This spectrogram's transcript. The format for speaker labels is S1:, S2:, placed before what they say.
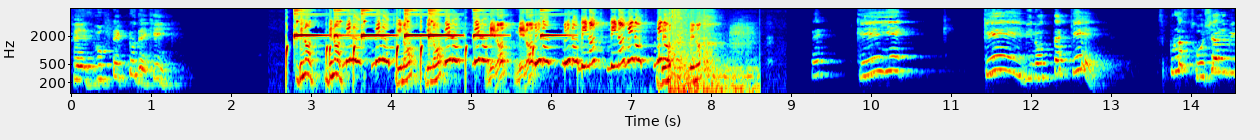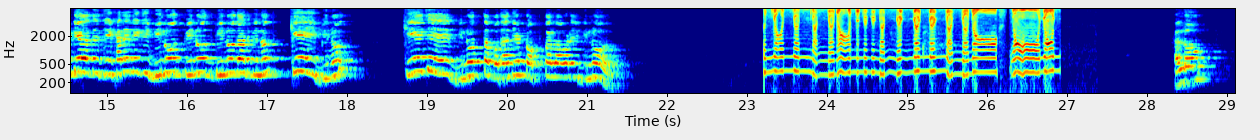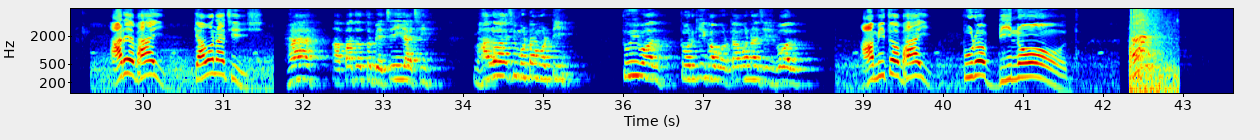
S1: একটু দেখি
S2: বিনোদ বিনোদ বিনোদ বিনোদ বিনোদ বিনোদ বিনোদ বিনোদ বিনোদ বিনোদ বিনোদ বিনোদ
S1: এ, কে ইয়ে কে বিনোদটা কে পুরো সোশ্যাল মিডিয়াতে যেখানে বিনোদ বিনোদ বিনোদ আর বিনোদ কে এই বিনোদ কে যে বিনোদটা কোথা দিয়ে টপকাল আবার এই বিনোদ হ্যালো
S3: আরে ভাই কেমন আছিস?
S1: হ্যাঁ আপাতত বেঁচেই আছি। ভালো আছি মোটামুটি। তুই বল তোর কি খবর? কেমন আছিস বল?
S3: আমি তো ভাই পুরো বিনোদ।
S1: হ্যাঁ?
